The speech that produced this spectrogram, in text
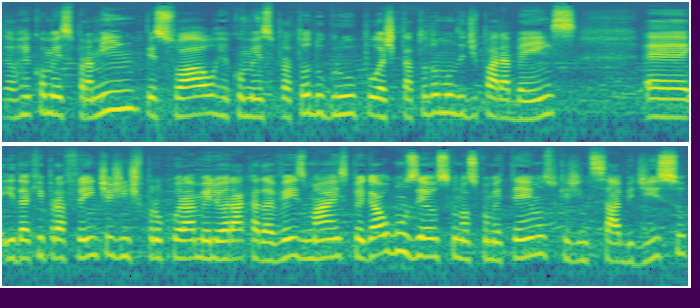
É o recomeço para mim, pessoal, recomeço para todo o grupo. Acho que está todo mundo de parabéns. É, e daqui para frente a gente procurar melhorar cada vez mais, pegar alguns erros que nós cometemos, porque a gente sabe disso,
